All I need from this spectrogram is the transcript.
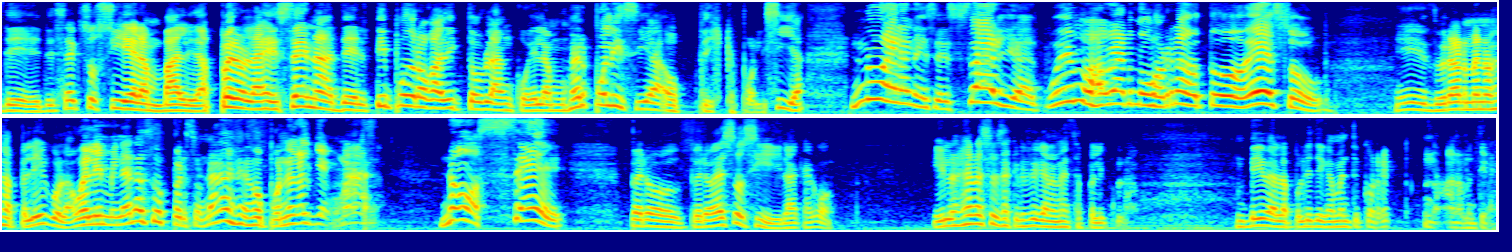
de, sexo sí eran válidas, pero las escenas del tipo drogadicto blanco y la mujer policía, o disque policía, no eran necesarias. Pudimos habernos ahorrado todo eso y durar menos la película, o eliminar a sus personajes, o poner a alguien más. No sé, pero, pero eso sí, la cagó. Y los héroes se sacrifican en esta película. Viva la políticamente correcto. No, no mentira.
